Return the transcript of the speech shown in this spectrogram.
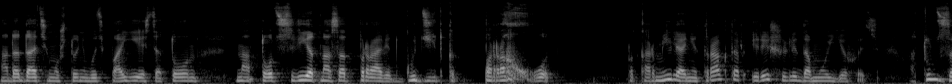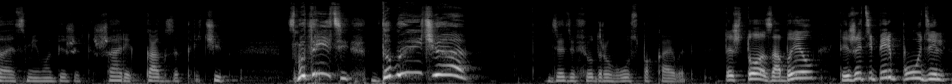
«Надо дать ему что-нибудь поесть, а то он на тот свет нас отправит, гудит, как пароход». Покормили они трактор и решили домой ехать. А тут заяц мимо бежит. Шарик как закричит. «Смотрите, добыча!» Дядя Федор его успокаивает. Ты что, забыл? Ты же теперь пудель.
